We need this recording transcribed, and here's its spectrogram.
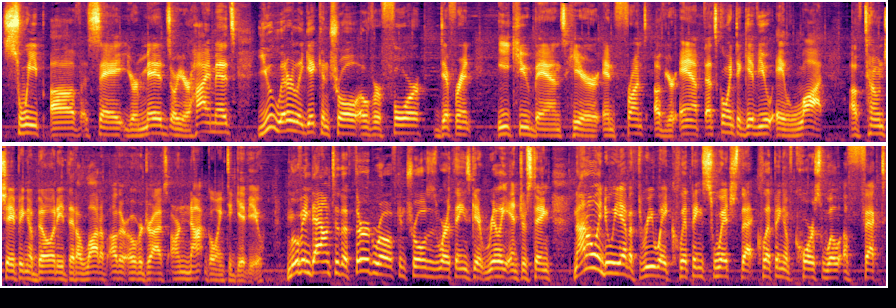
sweep of say your mids or your high mids. You literally get control over four different EQ bands here in front of your amp. That's going to give you a lot of tone shaping ability that a lot of other overdrives are not going to give you. Moving down to the third row of controls is where things get really interesting. Not only do we have a three-way clipping switch, that clipping of course will affect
